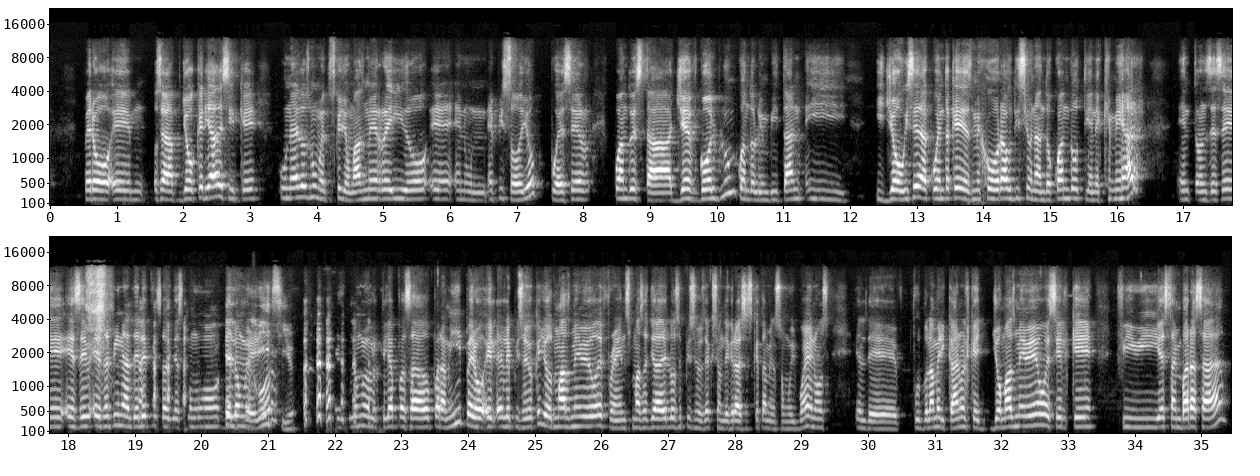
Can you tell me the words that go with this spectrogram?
Pero, em, o sea, yo quería decir que uno de los momentos que yo más me he reído eh, en un episodio puede ser cuando está Jeff Goldblum, cuando lo invitan y, y Joey se da cuenta que es mejor audicionando cuando tiene que mear. Entonces, eh, ese, ese final del episodio es como de lo mejor. Es lo mejor que le ha pasado para mí, pero el, el, episodio que yo más me veo de Friends, más allá de los episodios de Acción de Gracias, que también son muy buenos, el de fútbol americano, el que yo más me veo es el que Phoebe está embarazada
